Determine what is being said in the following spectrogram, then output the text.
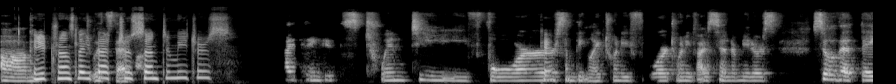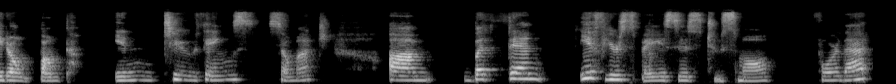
Um, Can you translate that, that to centimeters? I think it's 24 okay. or something like 24, 25 centimeters so that they don't bump into things so much. Um, but then if your space is too small for that,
